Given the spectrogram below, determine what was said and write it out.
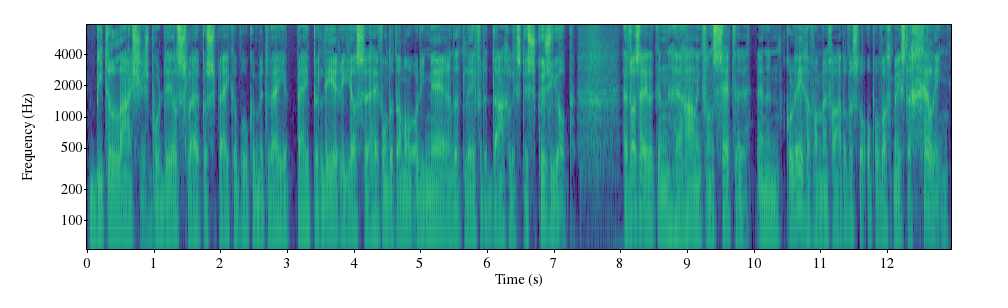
Bietellaarsjes, bordeelsluipers, spijkerbroeken met wijde pijpen, leren jassen. Hij vond het allemaal ordinair en dat leverde dagelijks discussie op. Het was eigenlijk een herhaling van zetten. En een collega van mijn vader was de opperwachtmeester Gelling.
